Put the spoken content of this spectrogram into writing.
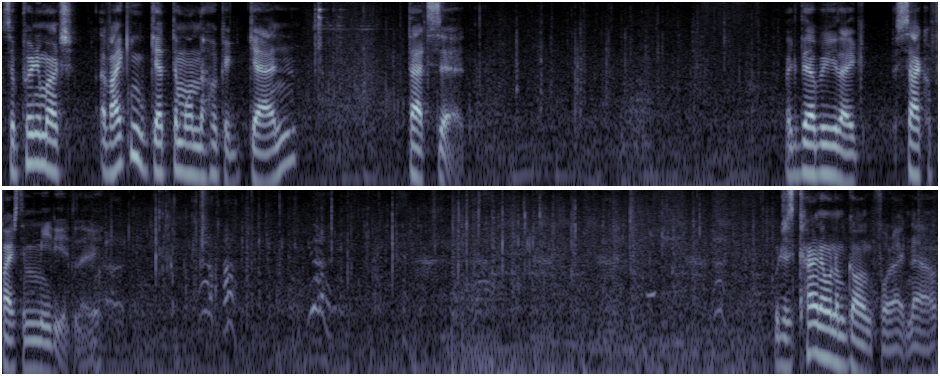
So pretty much, if I can get them on the hook again, that's it. Like they'll be like sacrificed immediately. Which is kind of what I'm going for right now.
